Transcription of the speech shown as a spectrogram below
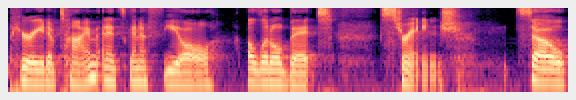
period of time and it's going to feel a little bit strange. So,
